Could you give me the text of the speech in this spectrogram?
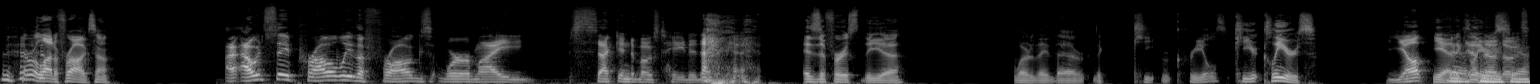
There were a lot of frogs, huh? I, I would say probably the frogs were my second most hated enemy. Is the first the uh, what are they the the key, creels Ke- Kleers? Yup. Yeah, Yeah, the Yeah, Kleers. those,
